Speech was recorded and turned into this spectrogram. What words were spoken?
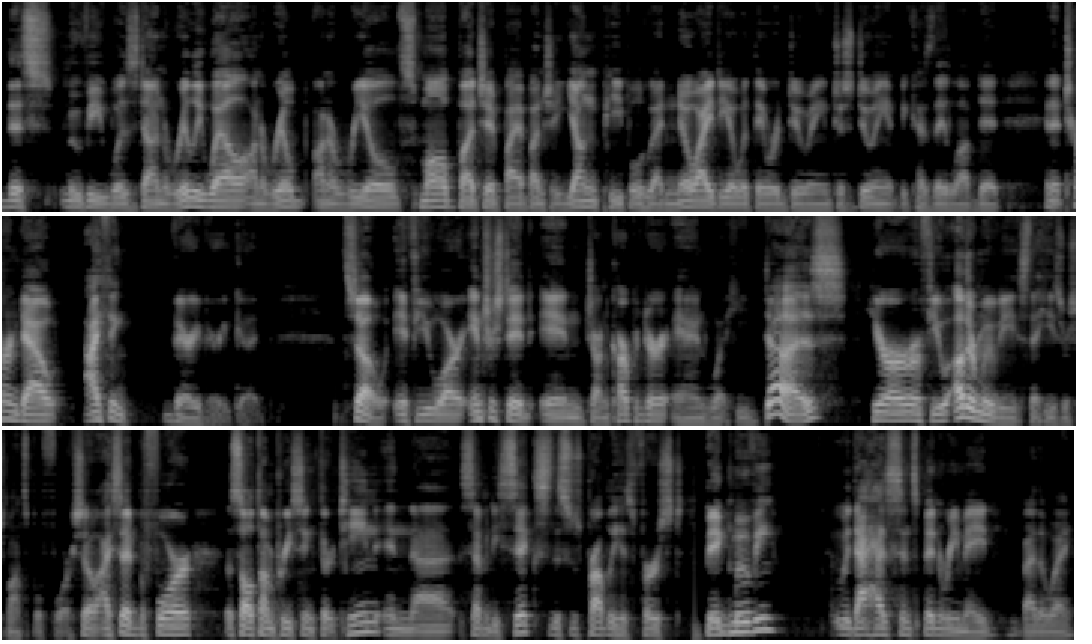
this movie was done really well on a real on a real small budget by a bunch of young people who had no idea what they were doing, just doing it because they loved it. And it turned out, I think, very, very good. So, if you are interested in John Carpenter and what he does, here are a few other movies that he's responsible for. So, I said before Assault on Precinct 13 in uh, 76. This was probably his first big movie. That has since been remade, by the way.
